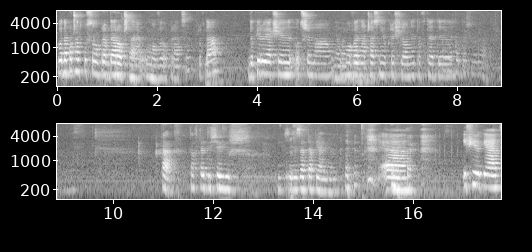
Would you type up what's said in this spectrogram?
Bo na początku są, prawda, roczne umowy o pracę, prawda? Dopiero jak się otrzyma umowę na czas nieokreślony, to wtedy Tak, to wtedy się już z zatapianiem. uh, if you get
